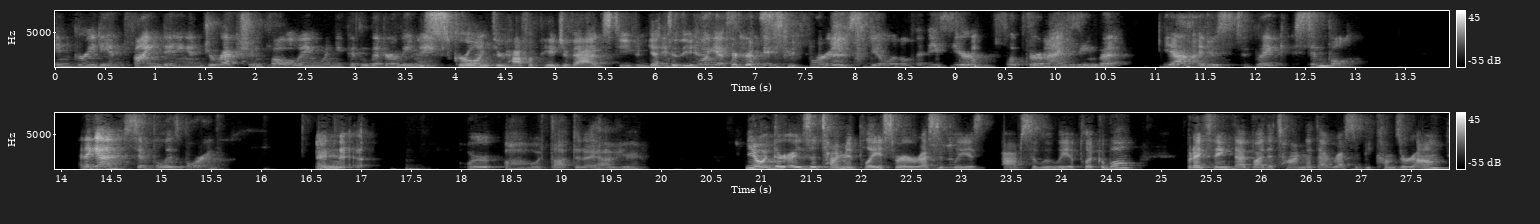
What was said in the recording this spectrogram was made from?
ingredient finding and direction following when you could literally make scrolling through half a page of ads to even get to the well yes nowadays before it used to be a little bit easier flip through a magazine but yeah i just like simple. And again simple is boring. And uh, or oh what thought did i have here? You know there is a time and place where a recipe is absolutely applicable but i think that by the time that that recipe comes around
